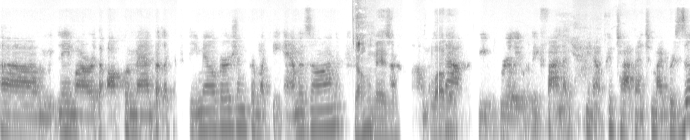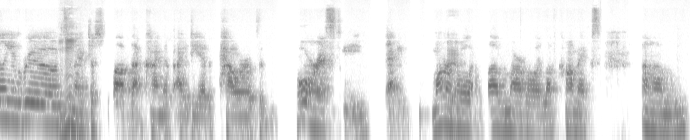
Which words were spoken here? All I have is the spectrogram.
um, Namor or the Aquaman, but like a female version from like the Amazon, Oh, Amazing. um, Love that would be really, really fun. I, you know, could tap into my Brazilian roots, Mhm. and I just love that kind of idea, the power of the forest. And, and Marvel, I love Marvel. I love comics. Um,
